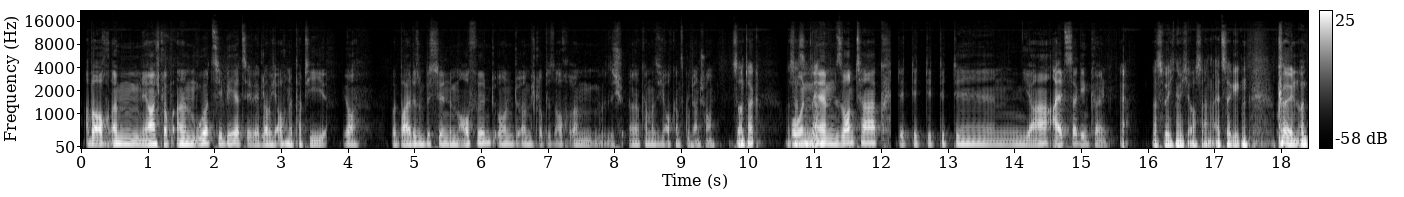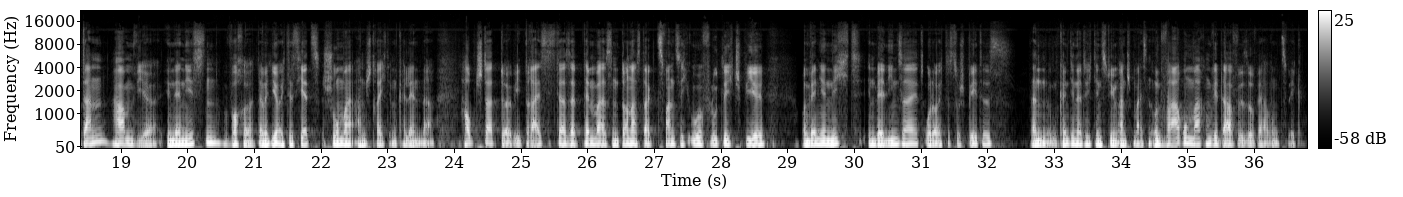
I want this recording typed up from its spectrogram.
Aber auch, ähm, ja, ich glaube, ähm, UAC, BRC wäre, glaube ich, auch eine Partie. Ja, weil beide so ein bisschen im Aufwind und ähm, ich glaube, das ist auch, ähm, sich, äh, kann man sich auch ganz gut anschauen. Sonntag? Was und ähm, Sonntag, ja, Alster gegen Köln. Ja, das würde ich nämlich auch sagen. Alster gegen Köln. Und dann haben wir in der nächsten Woche, damit ihr euch das jetzt schon mal anstreicht im Kalender, Hauptstadt Derby, 30. September ist ein Donnerstag, 20 Uhr, Flutlichtspiel. Und wenn ihr nicht in Berlin seid oder euch das zu spät ist, dann könnt ihr natürlich den Stream anschmeißen. Und warum machen wir dafür so Werbung, Zwick?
